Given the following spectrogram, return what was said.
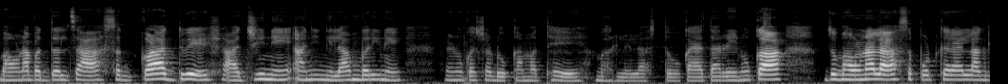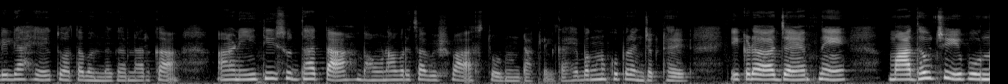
भावनाबद्दलचा सगळा द्वेष आजीने आणि निलांबरीने रेणुकाच्या डोक्यामध्ये भरलेला असतो. काय आता रेणुका जो भावनाला सपोर्ट करायला लागलेली आहे तो आता बंद करणार का? आणि ती सुद्धा आता भावनावरचा विश्वास तोडून टाकेल का? हे बघणं खूप रंजक ठरेल. इकडं जयंतने माधवची पूर्ण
